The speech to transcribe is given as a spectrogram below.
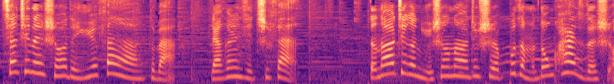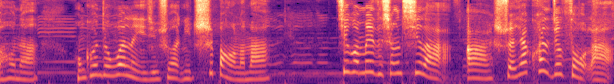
相亲的时候得约饭啊，对吧？两个人一起吃饭，等到这个女生呢，就是不怎么动筷子的时候呢，洪坤就问了一句说：“你吃饱了吗？”结果妹子生气了啊，甩下筷子就走了。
